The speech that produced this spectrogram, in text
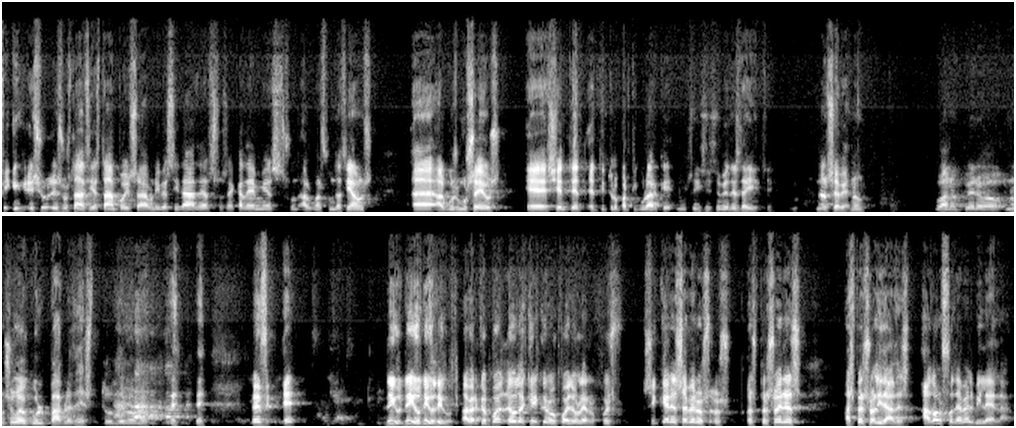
En sustancia están pois a universidade, as academias, algunhas fundacións, eh, algúns museos, eh, xente en título particular que non sei se se ve desde aí. Sí. Non se ve, non? Bueno, pero non son eu culpable desto, de momento. en fin, eh, digo, digo, digo, digo. A ver, que eu daqui creo que podo ler. Pois, se queren saber os, os, os persoeres, as personalidades. Adolfo de Abel Vilela,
